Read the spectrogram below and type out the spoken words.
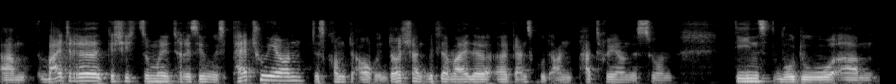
Ähm, weitere Geschichte zur Monetarisierung ist Patreon. Das kommt auch in Deutschland mittlerweile äh, ganz gut an. Patreon ist so ein Dienst, wo du ähm,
